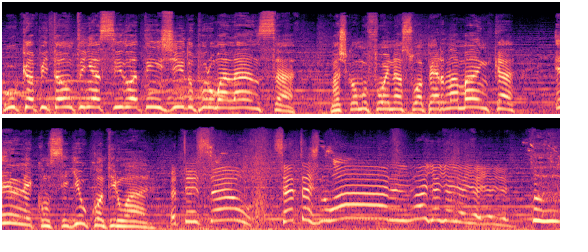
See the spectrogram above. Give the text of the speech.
O capitão tinha sido atingido por uma lança, mas como foi na sua perna manca, ele conseguiu continuar. Atenção! Setas no ar! Ai, ai, ai, ai, ai, ai. Ah,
